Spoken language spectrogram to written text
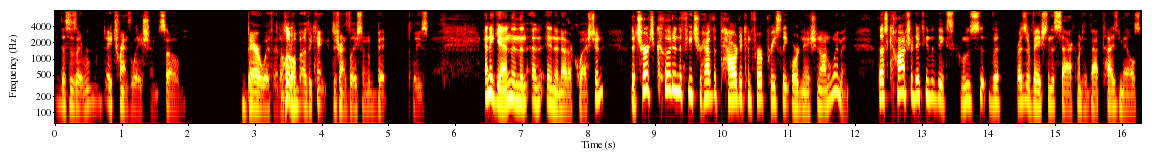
This is a, a translation, so bear with it a little bit, the, the translation a bit, please. And again, in, the, in another question, the church could in the future have the power to confer priestly ordination on women, thus contradicting the exclusive reservation of the sacrament of baptized males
